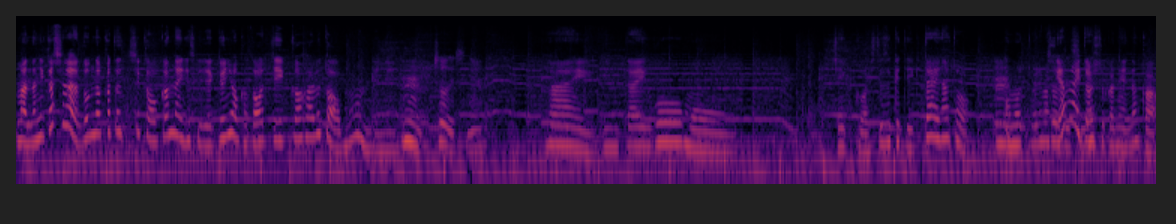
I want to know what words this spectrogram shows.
まあ何かしらどんな形かわかんないですけど野球には関わっていかはるとは思うんでね。うんそうですね。はい。引退後もチェックはし続けていきたいなとうん。思っております、そうですね。柳井投手とかねなんか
